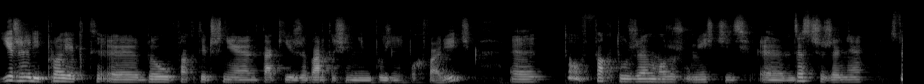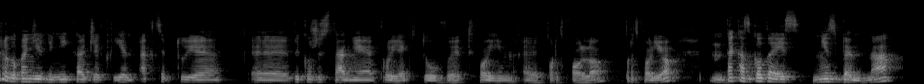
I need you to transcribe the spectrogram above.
Jeżeli projekt e, był faktycznie taki, że warto się nim później pochwalić, e, to w fakturze możesz umieścić e, zastrzeżenie, z którego będzie wynikać, że klient akceptuje wykorzystanie projektu w Twoim portfolio. portfolio. Taka zgoda jest niezbędna,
